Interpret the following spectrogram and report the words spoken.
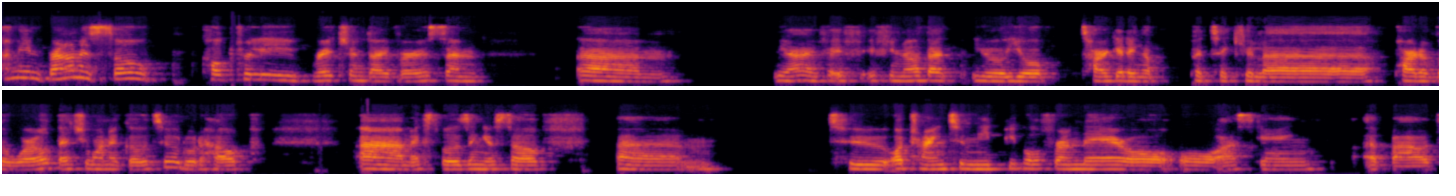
I mean, Brown is so culturally rich and diverse, and um, yeah, if, if if you know that you you're targeting a particular part of the world that you want to go to, it would help um, exposing yourself um, to or trying to meet people from there or or asking about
